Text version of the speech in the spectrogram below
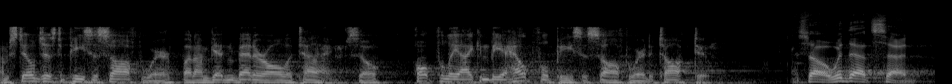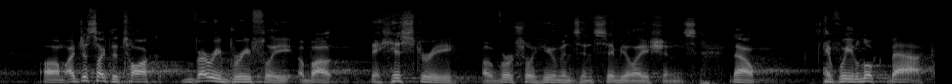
I'm still just a piece of software, but I'm getting better all the time. So hopefully I can be a helpful piece of software to talk to. So, with that said, um, I'd just like to talk very briefly about the history of virtual humans in simulations. Now, if we look back,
